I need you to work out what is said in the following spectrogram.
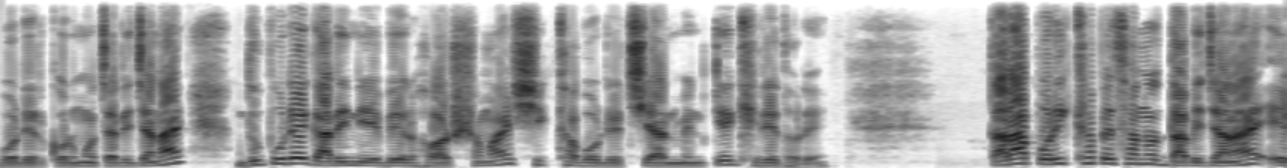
বোর্ডের কর্মচারী জানায়, দুপুরে গাড়ি নিয়ে বের হওয়ার সময় শিক্ষা বোর্ডের চেয়ারম্যানকে ঘিরে ধরে। তারা পরীক্ষা পেছানোর দাবি জানায়, এ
